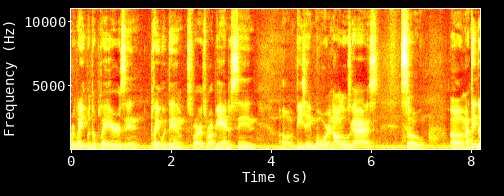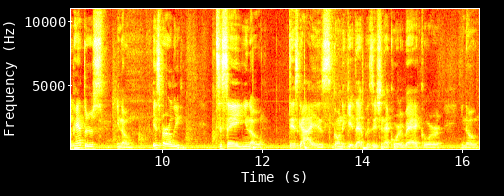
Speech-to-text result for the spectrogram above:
relate with the players and play with them as far as Robbie Anderson, uh, DJ Moore, and all those guys. So um, I think the Panthers, you know, it's early to say, you know, this guy is going to get that position at quarterback or, you know,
